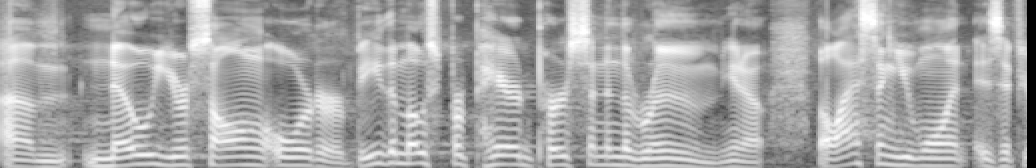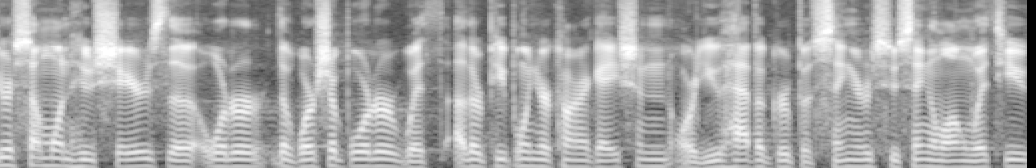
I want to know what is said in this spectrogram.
Um, know your song order. Be the most prepared person in the room. You know, the last thing you want is if you're someone who shares the order, the worship order with other people in your congregation, or you have a group of singers who sing along with you,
